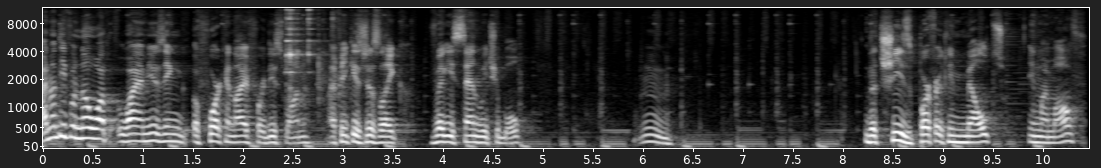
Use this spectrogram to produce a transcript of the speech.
I don't even know what, why I'm using a fork and knife for this one. I think it's just like very sandwichable. Mm. The cheese perfectly melts in my mouth.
